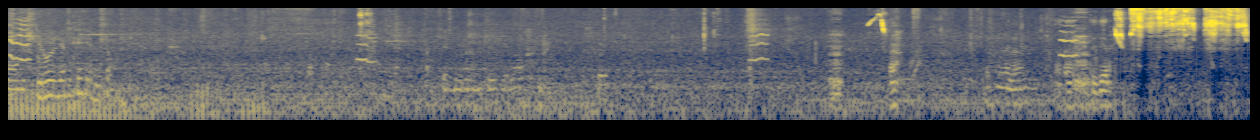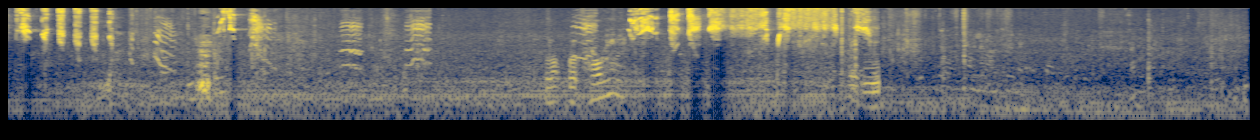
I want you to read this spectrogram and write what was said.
Mau Kirul dia sikit dia besok. Baca dulu nanti je lah. Ah. Alah. Ah, nanti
